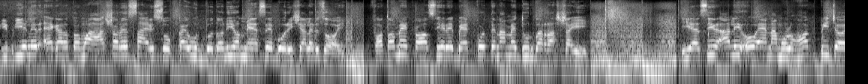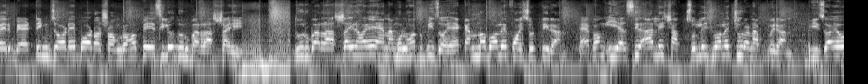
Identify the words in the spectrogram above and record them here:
বিপিএল এর এগারোতম আসরে সাইর সোক্কায় উদ্বোধনীয় ম্যাচে বরিশালের জয়। প্রথমে টস হেরে ব্যাট করতে নামে দুর্বার রাজশাহী। ইয়াসির আলী ও এনামুল হক বিজয়ের ব্যাটিং জড়ে বড় সংগ্রহ পেয়েছিল দুর্বার রাজশাহী। দুর্বার রাজশাহীর হয়ে এনামুল হক বিজয় একান্ন বলে পঁয়ষট্টি রান এবং ইয়াসির আলী সাতচল্লিশ বলে চুরানব্বই রান। বিজয় ও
